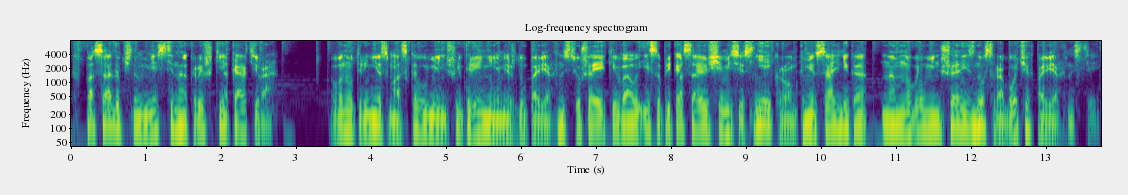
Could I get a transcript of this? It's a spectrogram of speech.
в посадочном месте на крышке картера. Внутренняя смазка уменьшит трение между поверхностью шейки вала и соприкасающимися с ней кромками сальника, намного уменьшая износ рабочих поверхностей.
